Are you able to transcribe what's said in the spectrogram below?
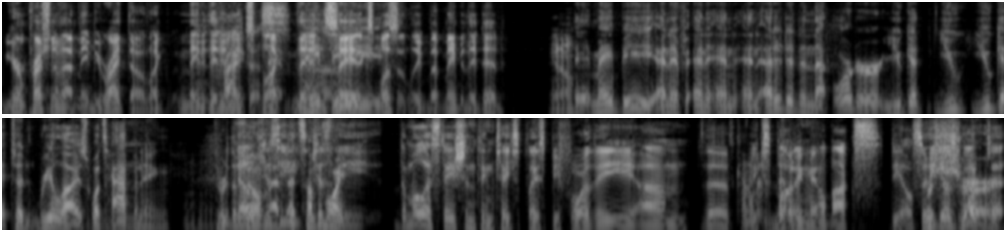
your impression of that may be right though. Like maybe they didn't practice. expl- they didn't say it explicitly, but maybe they did. You know. It may be, and if and and and edited in that order, you get you you get to realize what's happening through the no, film 'cause at, he- at some 'cause point. the, the molestation thing takes place before the um the kind of exploding mailbox deal so For he goes sure. back to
